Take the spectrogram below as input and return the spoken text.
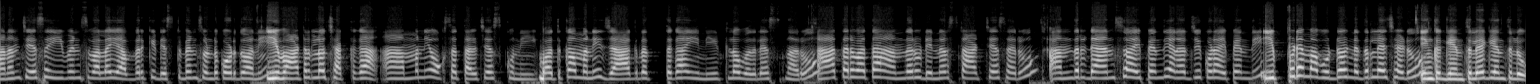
మనం చేసే ఈవెంట్స్ వల్ల ఎవరికి డిస్టర్బెన్స్ ఉండకూడదు అని. ఈ వాటర్లో చక్కగా ఆ అమ్మని ఒకసారి తలచేసుకుని బతుకమ్మని జాగ్రత్తగా ఈ నీటిలో వదిలేస్తున్నారు. ఆ తర్వాత అందరూ డిన్నర్ స్టార్ట్ చేశారు. అందరు డాన్స్ అయిపోయింది ఎనర్జీ కూడా అయిపోయింది. ఇప్పుడే మా బుడ్డోడు నిద్ర లేచాడు. ఇంకా గెంతులే గెంతులు.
